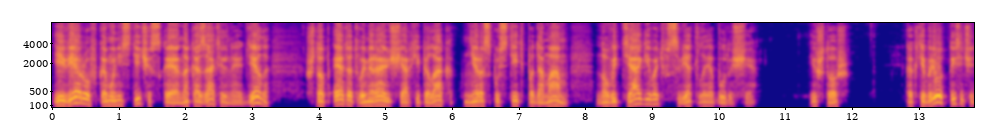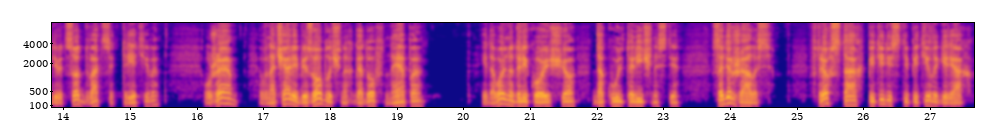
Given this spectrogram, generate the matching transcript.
и веру в коммунистическое наказательное дело, чтоб этот вымирающий архипелаг не распустить по домам, но вытягивать в светлое будущее. И что ж, к октябрю 1923 года уже в начале безоблачных годов НЭПа и довольно далеко еще до культа личности содержалось в 355 лагерях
